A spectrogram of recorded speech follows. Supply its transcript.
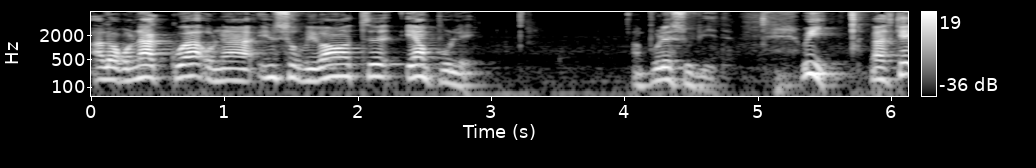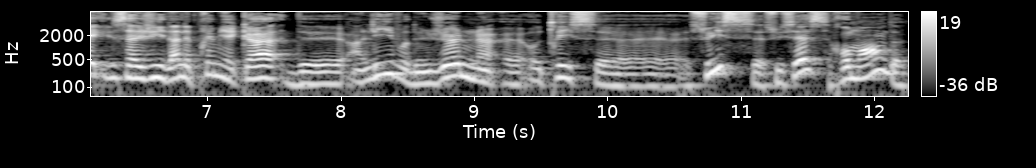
alors, on a quoi? On a une survivante et un poulet. Un poulet sous vide. Oui, parce qu'il s'agit dans le premier cas d'un livre d'une jeune euh, autrice suisse, suissesse, romande,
